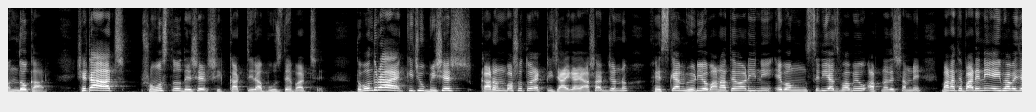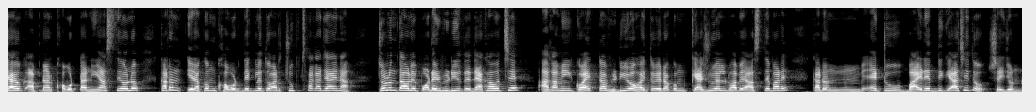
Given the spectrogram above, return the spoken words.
অন্ধকার। সেটা আজ সমস্ত দেশের শিক্ষার্থীরা বুঝতে পারছে। তো বন্ধুরা, কিছু বিশেষ কারণবশত একটি জায়গায় আসার জন্য ফেস ক্যাম ভিডিও বানাতে পারিনি এবং সিরিয়াসভাবেও আপনাদের সামনে বানাতে পারেনি। এইভাবে যাই হোক, আপনার খবরটা নিয়ে আসতে হলো। কারণ এরকম খবর দেখলে তো আর চুপ থাকা যায় না। চলুন তাহলে পরের ভিডিওতে দেখা হচ্ছে। আগামী কয়েকটা ভিডিও হয়তো এরকম ক্যাজুয়ালভাবে আসতে পারে। কারণ একটু বাইরের দিকে আছি তো, সেই জন্য।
